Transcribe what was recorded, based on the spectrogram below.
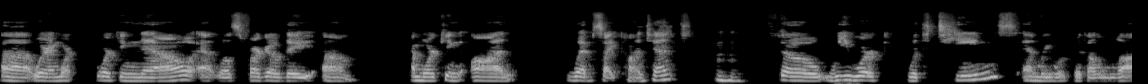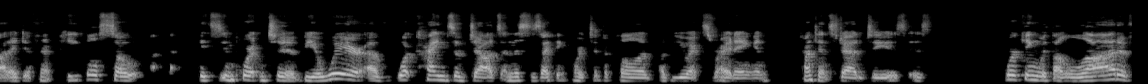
uh, where I'm wor- working now at Wells Fargo, they, um, I'm working on website content. Mm-hmm. So we work with teams and we work with a lot of different people. So it's important to be aware of what kinds of jobs, and this is, I think, more typical of, of UX writing and content strategy is, is working with a lot of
